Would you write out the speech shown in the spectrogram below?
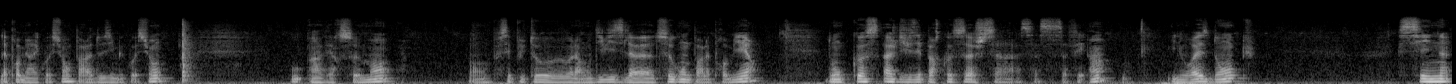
la première équation par la deuxième équation, ou inversement, c'est plutôt, euh, voilà, on divise la seconde par la première, donc cos h divisé par cos h, ça, ça, fait 1, il nous reste donc sin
